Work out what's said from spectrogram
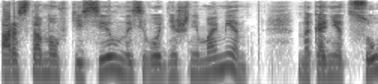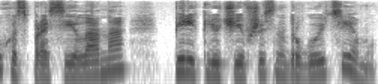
о расстановке сил на сегодняшний момент. Наконец сухо спросила она, переключившись на другую тему.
